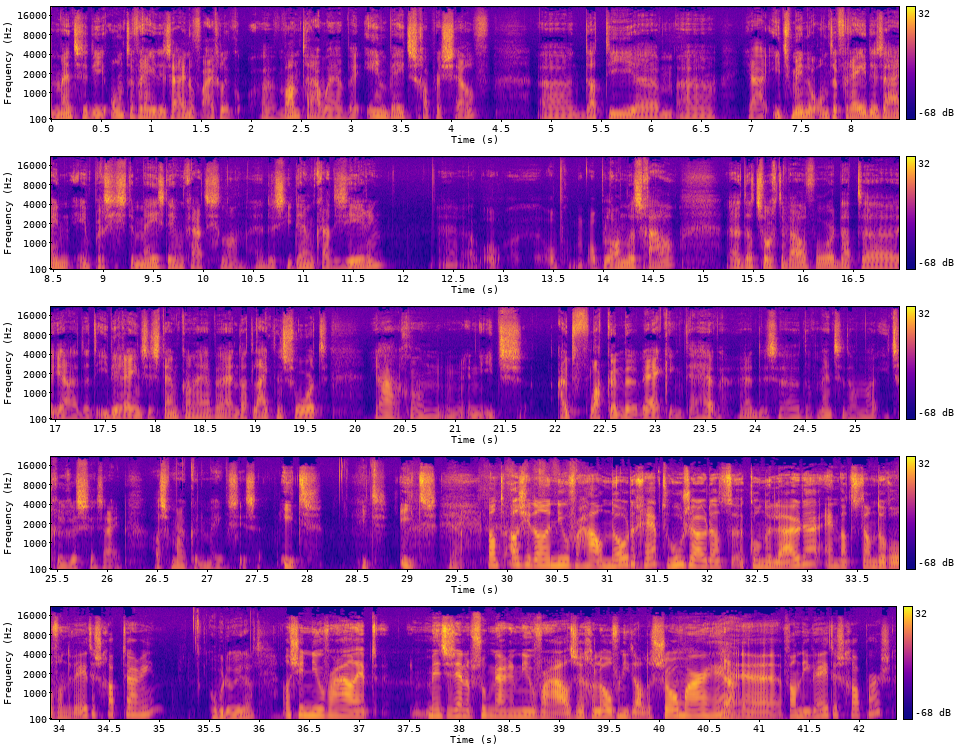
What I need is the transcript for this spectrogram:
mensen die ontevreden zijn of eigenlijk wantrouwen hebben in wetenschappers zelf, dat die ja, iets minder ontevreden zijn in precies de meest democratische landen. Hè. Dus die democratisering op, op landenschaal. Uh, dat zorgt er wel voor dat, uh, ja, dat iedereen zijn stem kan hebben. En dat lijkt een soort, ja, gewoon een iets uitvlakkende werking te hebben. Hè? Dus uh, dat mensen dan wel iets geruster zijn als ze maar kunnen meebeslissen. Iets. Iets. Iets. Ja. Want als je dan een nieuw verhaal nodig hebt, hoe zou dat konden luiden? En wat is dan de rol van de wetenschap daarin? Hoe bedoel je dat? Als je een nieuw verhaal hebt, mensen zijn op zoek naar een nieuw verhaal. Ze geloven niet alles zomaar hè, ja. uh, van die wetenschappers.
